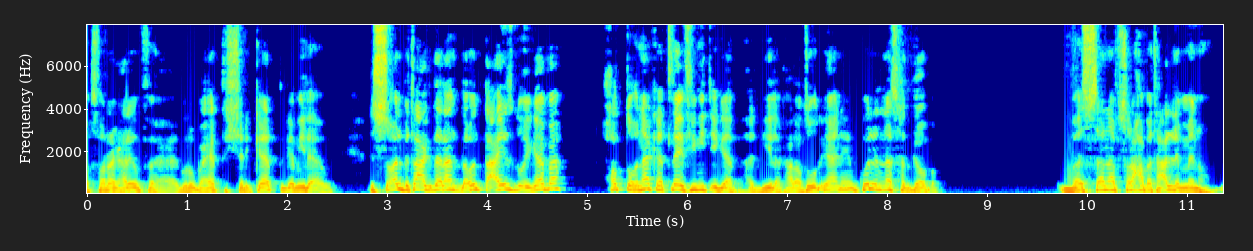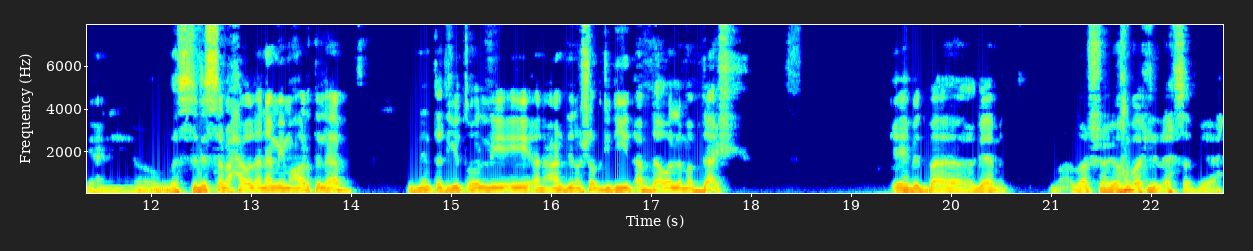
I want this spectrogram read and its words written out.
بتفرج عليهم في جروب عيادة الشركات. جميلة قوي السؤال بتاعك ده لو أنت عايز له إجابة حطه هناك هتلاقي فيه 100 إجابة. هتجيلك على طول. يعني كل الناس هتجاوبك. بس أنا بصراحة بتعلم منهم. يعني بس لسه بحاول أنمي مهارة الهبد. إن أنت تيجي تقول لي إيه أنا عندي نشاط جديد أبدأ ولا ما أبدأش؟ اهبط بقى جامد. ما أقدرش أجاوبك للأسف يعني.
